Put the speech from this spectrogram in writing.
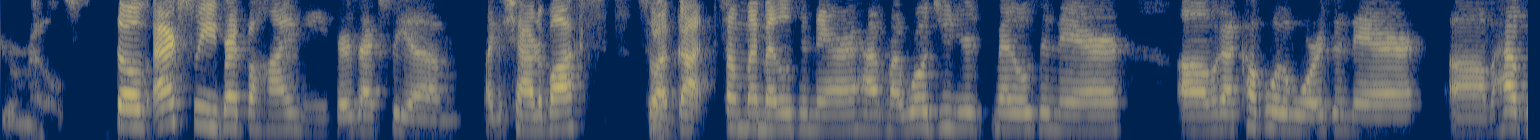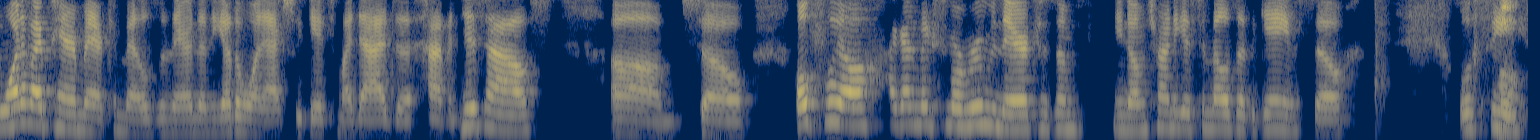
your medals? So actually, right behind me, there's actually um like a shadow box. So okay. I've got some of my medals in there. I have my World Junior medals in there. Um, I got a couple of awards in there. Um, I have one of my Pan American medals in there, and then the other one I actually gave to my dad to have in his house. Um, so hopefully, I'll I got to make some more room in there because I'm you know I'm trying to get some medals at the game. So we'll see. Well,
